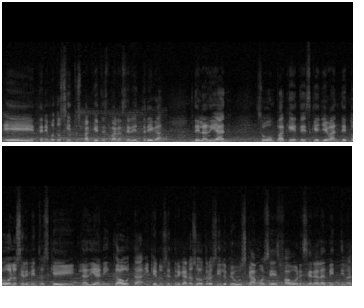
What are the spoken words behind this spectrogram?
Eh, tenemos 200 paquetes para hacer entrega de la DIAN. Son paquetes que llevan de todos los elementos que la DIAN incauta y que nos entrega a nosotros y lo que buscamos es favorecer a las víctimas.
